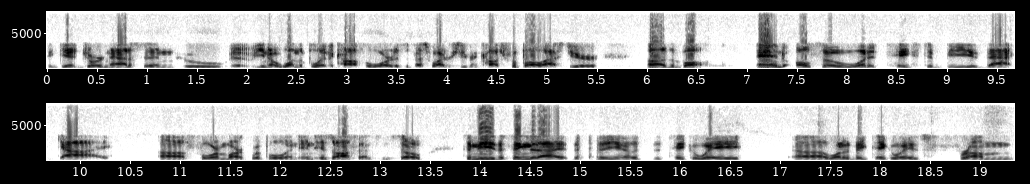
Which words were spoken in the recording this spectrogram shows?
to get Jordan Addison, who, uh, you know, won the Biletnikoff Award as the best wide receiver in college football last year, uh, the ball. And also what it takes to be that guy uh, for Mark Whipple and in his offense. And so, to me, the thing that I, the, the, you know, the takeaway, uh, one of the big takeaways from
